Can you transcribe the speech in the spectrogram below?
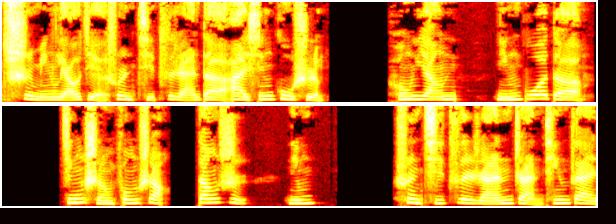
市民了解顺其自然的爱心故事，弘扬宁波的。精神风尚。当日，宁顺其自然展厅在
